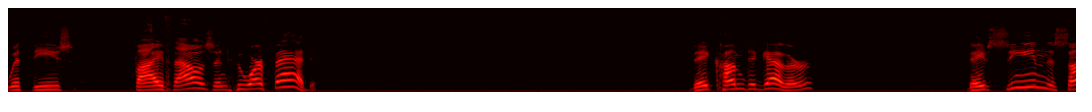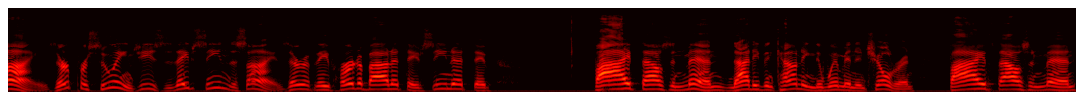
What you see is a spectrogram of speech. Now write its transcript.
with these 5,000 who are fed. They come together. They've seen the signs. They're pursuing Jesus. They've seen the signs. They're, they've heard about it. They've seen it. They've 5,000 men, not even counting the women and children, 5,000 men.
